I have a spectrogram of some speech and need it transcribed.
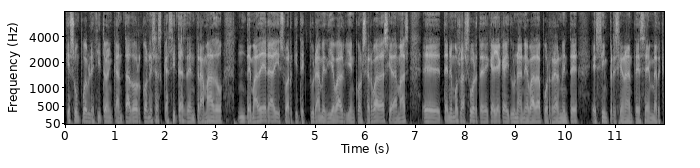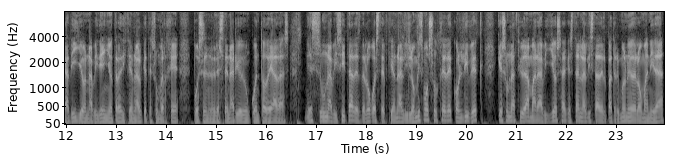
que es un pueblecito encantador con esas casitas de entramado de madera y su arquitectura medieval bien conservadas y además eh, tenemos la suerte de que haya caído una nevada, pues realmente es impresionante ese mercadillo navideño tradicional que te sumerge pues en el escenario de un cuento de hadas. Es una visita desde luego excepcional y lo mismo sucede con Lübeck, que es una ciudad maravillosa que está en la lista del patrimonio de la humanidad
